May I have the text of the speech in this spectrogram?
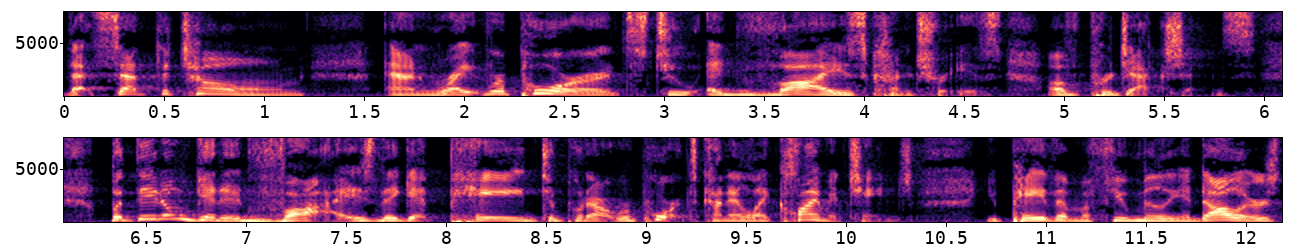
that set the tone and write reports to advise countries of projections. But they don't get advised, they get paid to put out reports, kind of like climate change. You pay them a few million dollars,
